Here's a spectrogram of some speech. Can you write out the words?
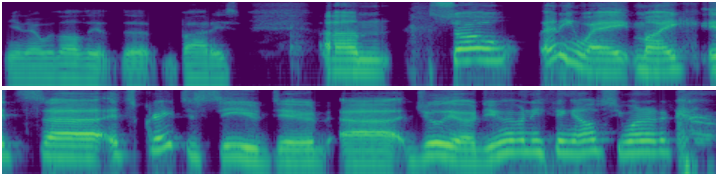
you know, with all the, the bodies. Um, so anyway, Mike, it's uh, it's great to see you, dude. Uh, Julio, do you have anything else you wanted to cover?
